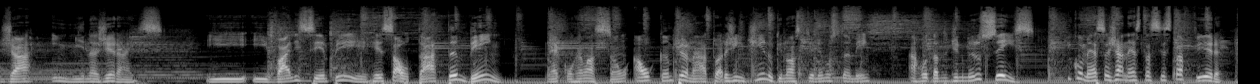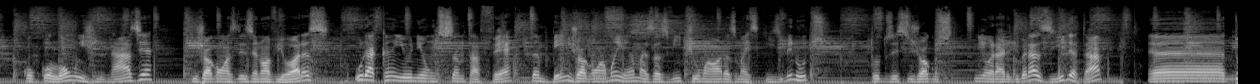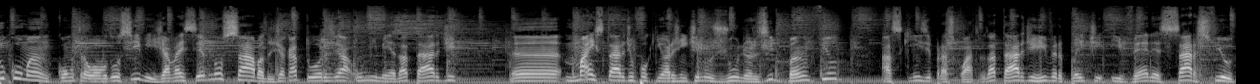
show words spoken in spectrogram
já em Minas Gerais. E, e vale sempre ressaltar também né, com relação ao campeonato argentino, que nós teremos também a rodada de número 6, que começa já nesta sexta-feira, com Colón e Ginásia, que jogam às 19 horas, Huracan e União Santa Fé também jogam amanhã, mas às 21 horas mais 15 minutos, todos esses jogos em horário de Brasília, tá? Uh, Tucumã contra o Aldosivi já vai ser no sábado, dia 14, às 1h30 da tarde. Uh, mais tarde, um pouquinho, Argentinos Júniors e Banfield, às 15 para as 4 da tarde. River Plate e Vélez Sarsfield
